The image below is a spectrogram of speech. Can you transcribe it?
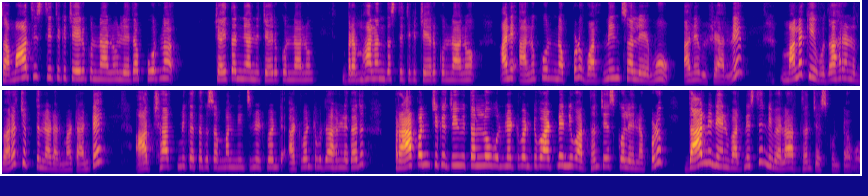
సమాధి స్థితికి చేరుకున్నాను లేదా పూర్ణ చైతన్యాన్ని చేరుకున్నాను బ్రహ్మానంద స్థితికి చేరుకున్నాను అని అనుకున్నప్పుడు వర్ణించలేము అనే విషయాన్ని మనకి ఉదాహరణ ద్వారా చెప్తున్నాడు అనమాట అంటే ఆధ్యాత్మికతకు సంబంధించినటువంటి అటువంటి ఉదాహరణలు కాదు ప్రాపంచిక జీవితంలో ఉన్నటువంటి వాటిని నీవు అర్థం చేసుకోలేనప్పుడు దాన్ని నేను వర్ణిస్తే నువ్వు ఎలా అర్థం చేసుకుంటావు?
